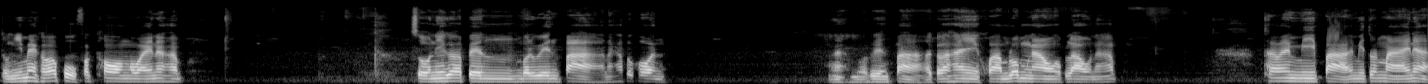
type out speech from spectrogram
ตรงนี้แม่เขาก็ปลูกฟักทองเอาไว้นะครับโซนนี้ก็เป็นบริเวณป่านะครับทุกคนบริเวณป่าแล้วก็ให้ความร่มเงากับเรานะครับ ถ้าไม่มีป่าไม่มีต้นไม้เนี่ย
